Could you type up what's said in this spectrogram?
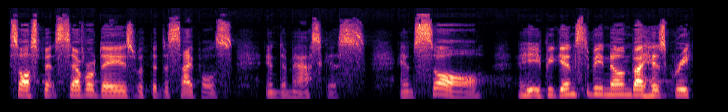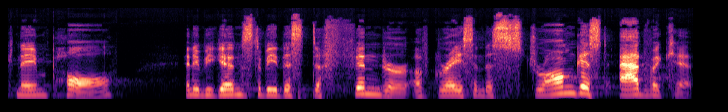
Saul spent several days with the disciples in Damascus. And Saul, he begins to be known by his Greek name Paul, and he begins to be this defender of grace and the strongest advocate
